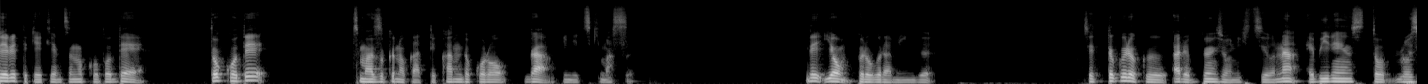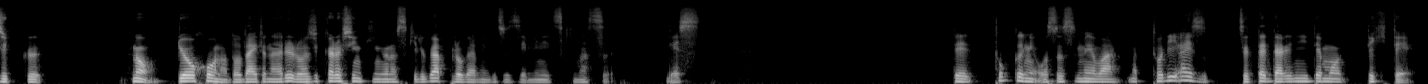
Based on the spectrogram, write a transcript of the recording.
えるって経験積むことで、どこでつまずくのかって勘どころが身につきます。で、4、プログラミング。説得力ある文章に必要なエビデンスとロジックの両方の土台となるロジカルシンキングのスキルがプログラミング通じて身につきます。です。で、特におすすめは、ま、とりあえず絶対誰にでもできて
